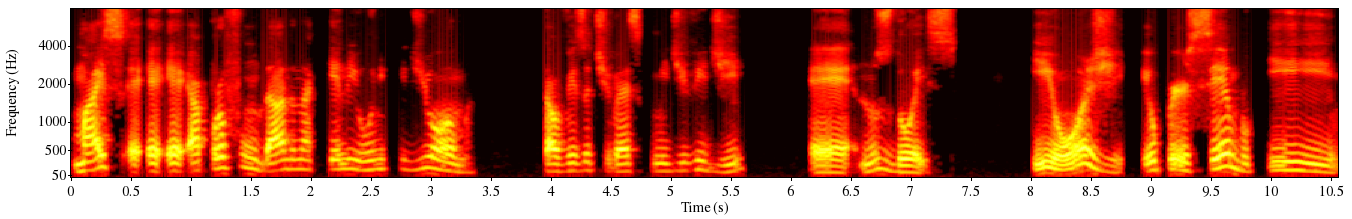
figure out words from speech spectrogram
mais é, é, é aprofundada naquele único idioma. Talvez eu tivesse que me dividir é, nos dois. E hoje eu percebo que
